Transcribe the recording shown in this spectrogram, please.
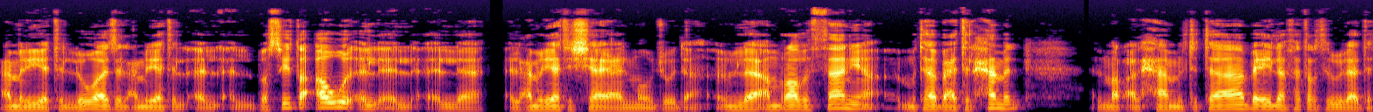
عمليه اللوز العمليات ال- ال- البسيطة أو ال- ال- ال- العمليات الشائعة الموجودة. الأمراض الثانية متابعة الحمل. المرأة الحامل تتابع إلى فترة الولادة.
